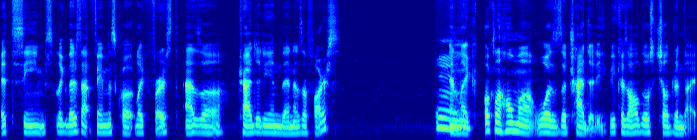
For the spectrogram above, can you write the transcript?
it seems like there's that famous quote, like first as a tragedy and then as a farce. Mm. And like Oklahoma was a tragedy because all those children died.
